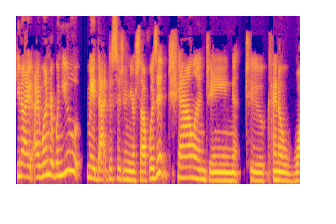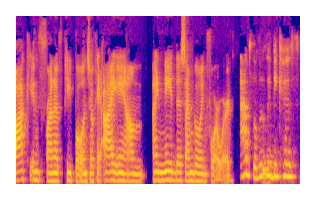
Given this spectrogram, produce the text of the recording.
You know, I, I, wonder when you made that decision yourself, was it challenging to kind of walk in front of people and say, okay, I am, I need this, I'm going forward? Absolutely, because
